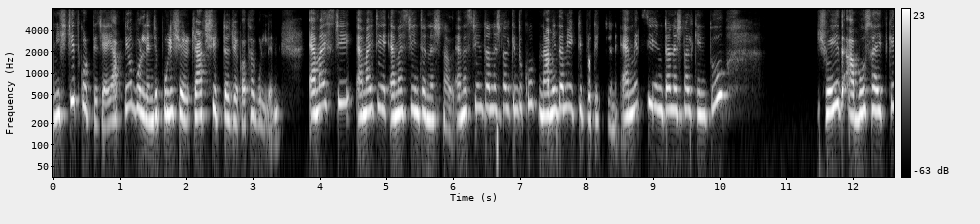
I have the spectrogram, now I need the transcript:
নিশ্চিত করতে চাই, আপনিও বললেন যে, পুলিশের চার্জশিটটা যে কথা বললেন, MIST, MIT MST international. MST international কিন্তু খুব নামি দামি একটি প্রতিষ্ঠান। এমএসটি ইন্টারন্যাশনাল কিন্তু শহীদ আবু সাইদকে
